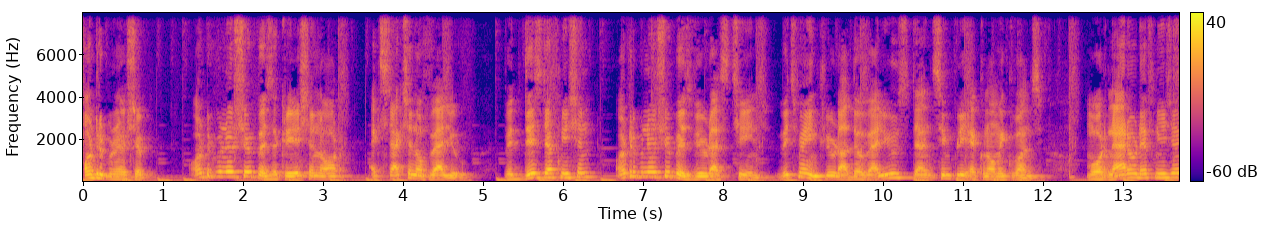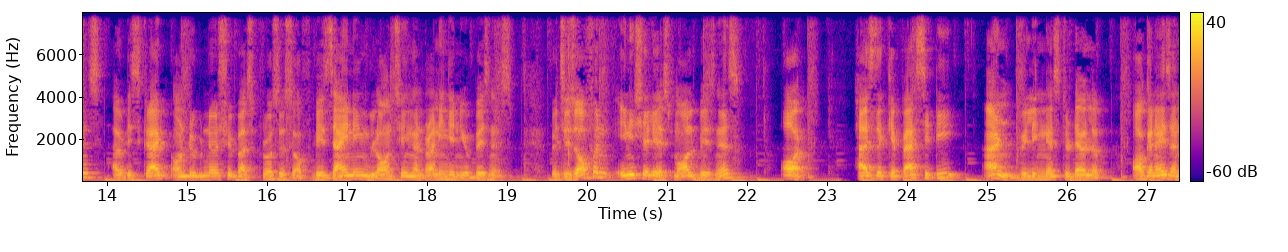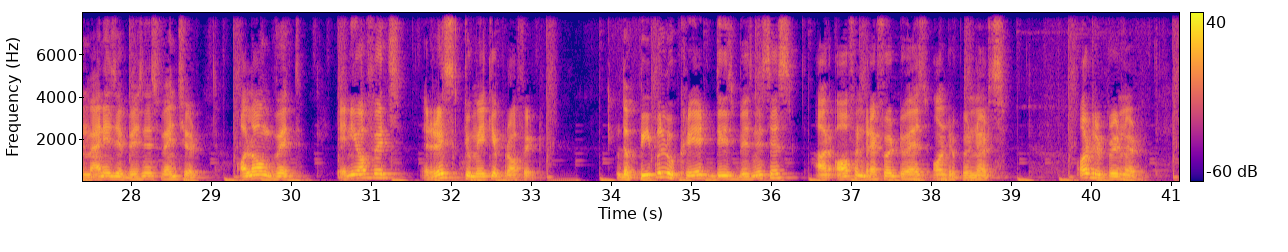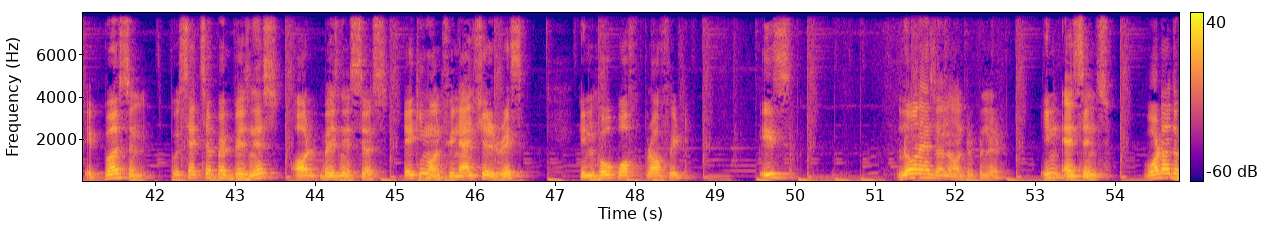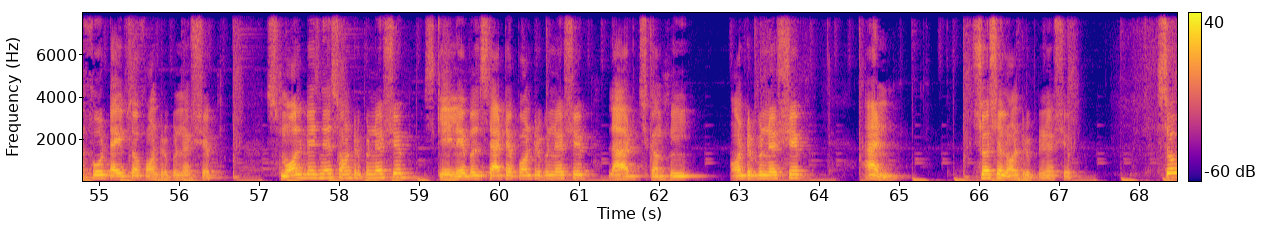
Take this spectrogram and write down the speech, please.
Entrepreneurship. Entrepreneurship is the creation or extraction of value. With this definition, entrepreneurship is viewed as change, which may include other values than simply economic ones. More narrow definitions have described entrepreneurship as process of designing, launching and running a new business, which is often initially a small business or has the capacity and willingness to develop, organize and manage a business venture along with any of its risk to make a profit. The people who create these businesses are often referred to as entrepreneurs. Entrepreneur, a person who sets up a business or businesses taking on financial risk in hope of profit is known as an entrepreneur. In essence, what are the four types of entrepreneurship? Small business entrepreneurship, scalable startup entrepreneurship, large company entrepreneurship, and social entrepreneurship. So,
